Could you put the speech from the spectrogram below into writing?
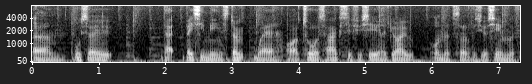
Um, also, that basically means don't wear our TAW tags. If you see a guy on the service, you'll see him with,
